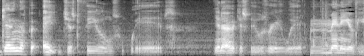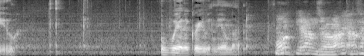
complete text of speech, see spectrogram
getting up at 8 just feels weird. You know, it just feels really weird. Many of you will agree with me on that. What? Your hands are alright, aren't they?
